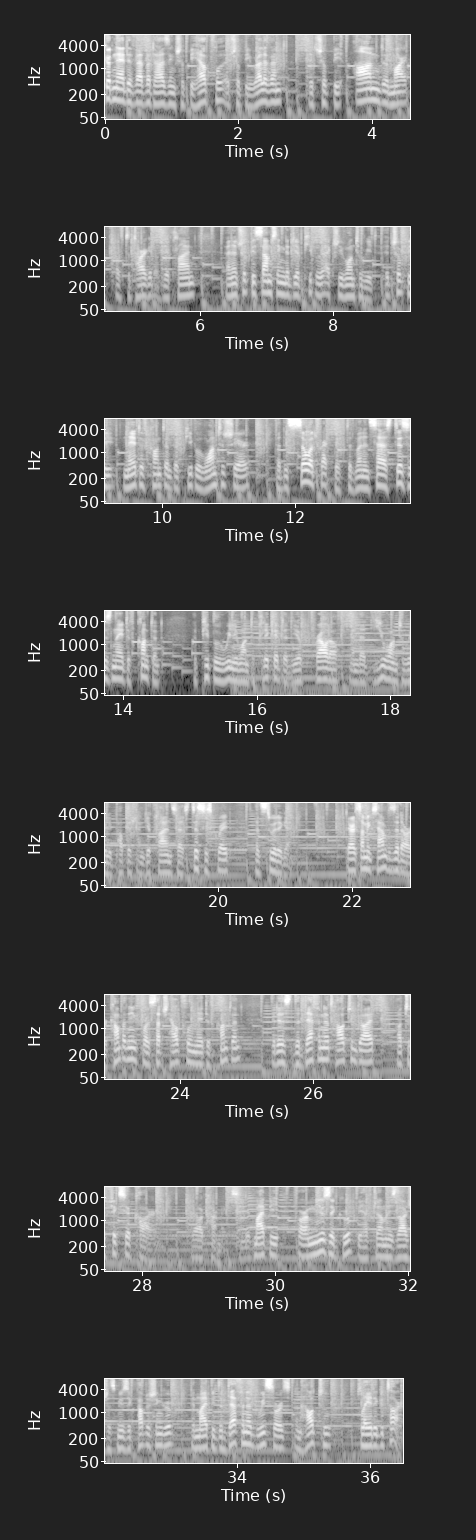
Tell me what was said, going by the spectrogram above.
Good native advertising should be helpful, it should be relevant, it should be on the mark of the target of your client, and it should be something that your people actually want to read. It should be native content that people want to share, that is so attractive that when it says this is native content, that people really want to click it, that you're proud of, and that you want to really publish, and your client says, this is great, let's do it again. There are some examples that are accompanying for such helpful native content. It is the definite how-to guide, how to fix your car our makes. And it might be for our music group, we have Germany's largest music publishing group, it might be the definite resource on how to play the guitar.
